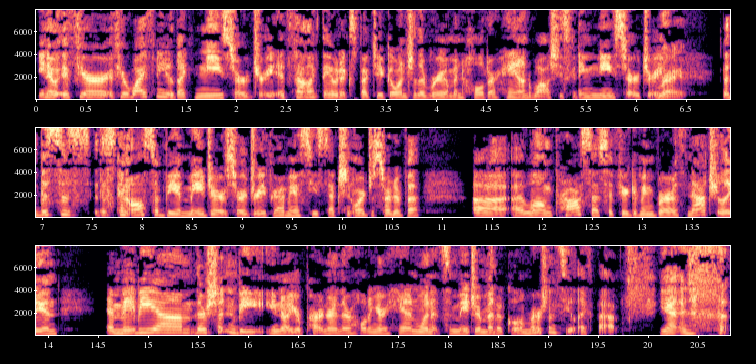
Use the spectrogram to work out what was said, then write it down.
you know, if your, if your wife needed like knee surgery, it's not like they would expect you to go into the room and hold her hand while she's getting knee surgery. Right. But this is, this can also be a major surgery if you're having a C-section or just sort of a, uh, a long process if you're giving birth naturally. And, and maybe, um, there shouldn't be, you know, your partner and they're holding your hand when it's a major medical emergency like that. Yeah, and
